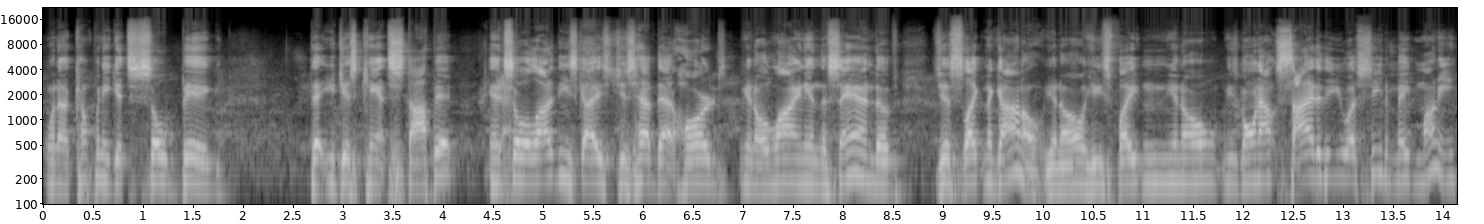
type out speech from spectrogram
when a company gets so big that you just can't stop it. And Yeah. so a lot of these guys just have that hard, you know, line in the sand of just like Ngannou, you know, he's fighting, you know, he's going outside of the UFC to make money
